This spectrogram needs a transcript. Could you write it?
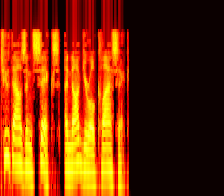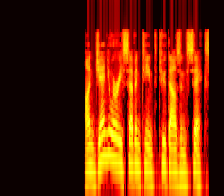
2006 inaugural classic. On January 17, 2006,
